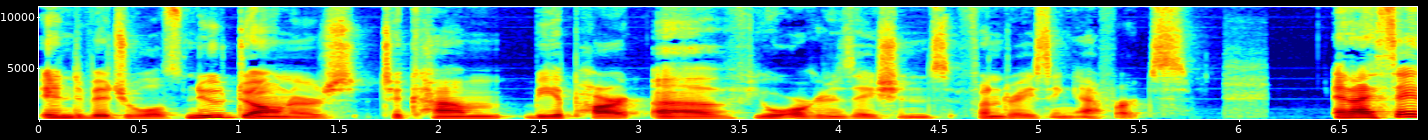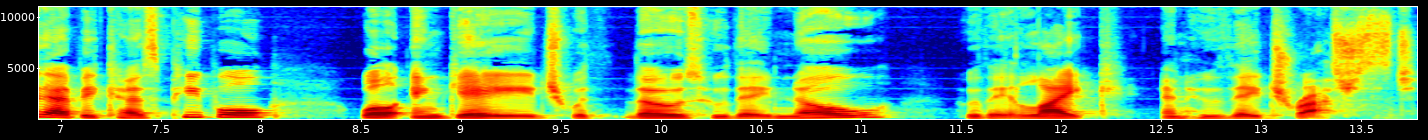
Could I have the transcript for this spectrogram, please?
individuals, new donors to come be a part of your organization's fundraising efforts. And I say that because people will engage with those who they know, who they like, and who they trust.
